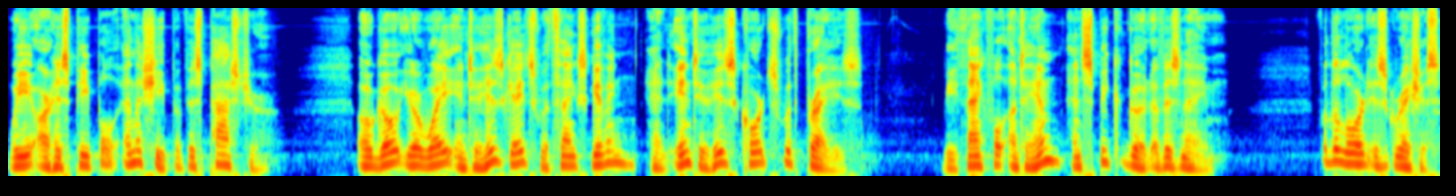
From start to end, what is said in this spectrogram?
We are his people, and the sheep of his pasture. O go your way into his gates with thanksgiving, and into his courts with praise. Be thankful unto him, and speak good of his name. For the Lord is gracious,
